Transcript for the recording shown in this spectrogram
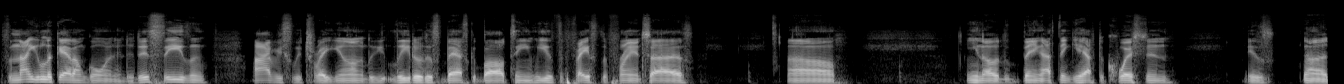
So now you look at them going into this season. Obviously, Trae Young, the leader of this basketball team, he is the face of the franchise. Uh, you know, the thing I think you have to question is uh,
